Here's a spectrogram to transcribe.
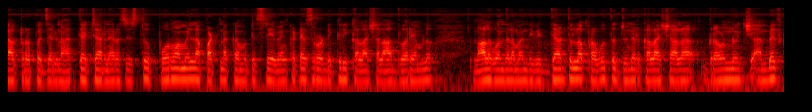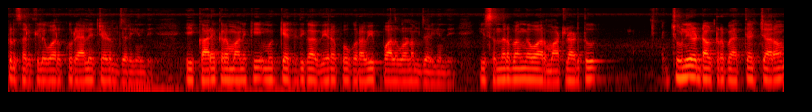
డాక్టర్పై జరిగిన అత్యాచారం నిరసిస్తూ పూర్వమిల్ల పట్టణ కమిటీ శ్రీ వెంకటేశ్వర డిగ్రీ కళాశాల ఆధ్వర్యంలో నాలుగు వందల మంది విద్యార్థుల ప్రభుత్వ జూనియర్ కళాశాల గ్రౌండ్ నుంచి అంబేద్కర్ సర్కిల్ వరకు ర్యాలీ చేయడం జరిగింది. ఈ కార్యక్రమానికి ముఖ్య అతిథిగా వీరపోకు రవి పాల్గొనడం జరిగింది. ఈ సందర్భంగా వారు మాట్లాడుతూ జూనియర్ డాక్టర్పై అత్యాచారం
